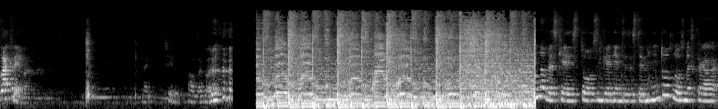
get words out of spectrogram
la crema. Ay, cheers, pausa agora. Una vez que estos ingredientes estén juntos, los mezcla-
